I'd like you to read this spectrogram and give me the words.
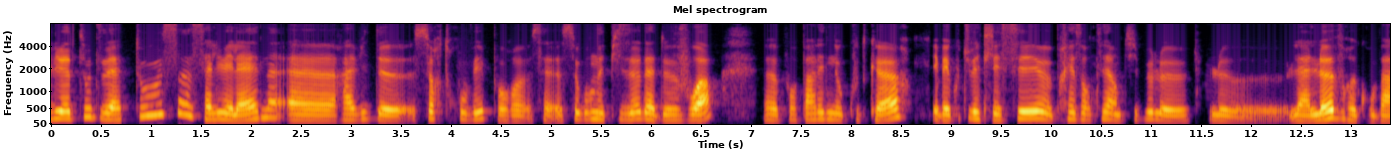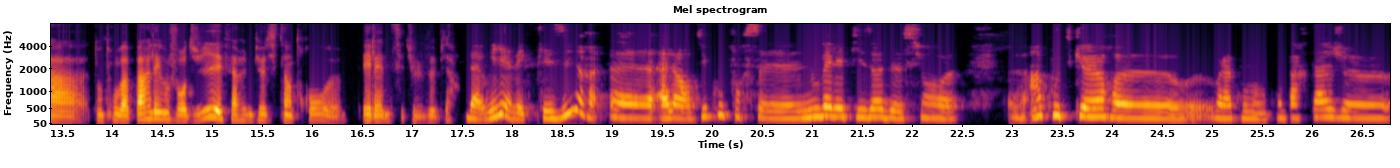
Salut à toutes et à tous. Salut Hélène. Euh, ravie de se retrouver pour euh, ce second épisode à deux voix euh, pour parler de nos coups de cœur. Et eh ben écoute, je vais te laisser euh, présenter un petit peu le, l'œuvre dont on va parler aujourd'hui et faire une petite intro, Hélène, si tu le veux bien. Bah oui, avec plaisir. alors du coup pour ce nouvel épisode sur un coup de cœur euh, voilà qu'on partage euh,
